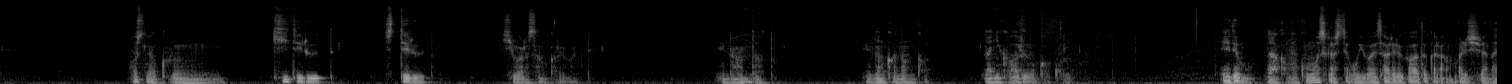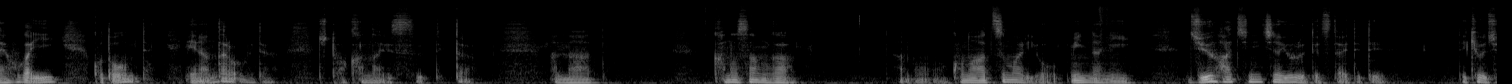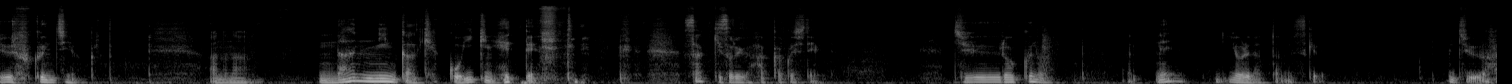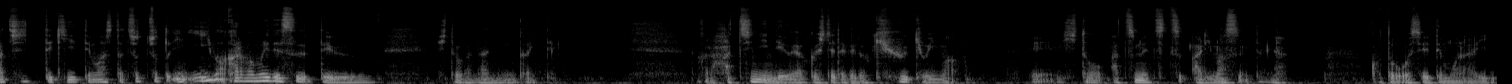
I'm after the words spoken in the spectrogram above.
「星野くん聞いてる?」って「知ってる?」日原さんから言われて「えなんだ?」と「えなんかなんか何かあるのかこれ」えでもなんか僕もしかしてお祝いされる側だからあんまり知らない方がいいこと？みたいな「えなんだろう?」みたいな「ちょっと分かんないです」って言ったら「あんな」って。狩野さんがあのこの集まりをみんなに18日の夜って伝えててで今日16日やんかとあのな何人か結構一気に減ってんって。さっきそれが発覚して16のね夜だったんですけど。18って聞いてました。ちょちょっと今からは無理ですっていう人が何人かいて。だから8人で予約してたけど急遽今、えー、人を集めつつありますみたいな。ことを教えてもらい。い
